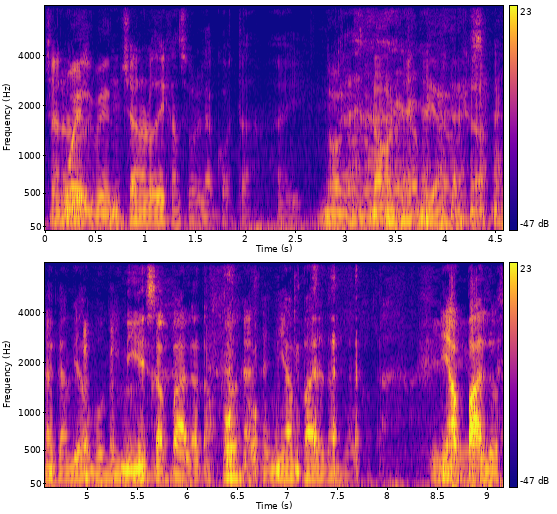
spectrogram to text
Ya no, Vuelven. Lo, ya no lo dejan sobre la costa. Ahí. No, no, no, No, ha cambiado. Ha cambiado un poquito. Ni esa pala tampoco. Ni a pala tampoco. Ni a Eh, palos.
